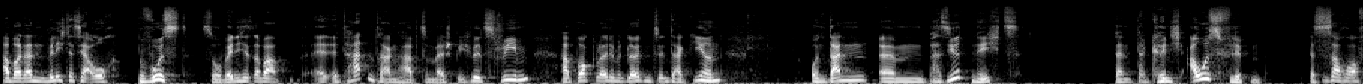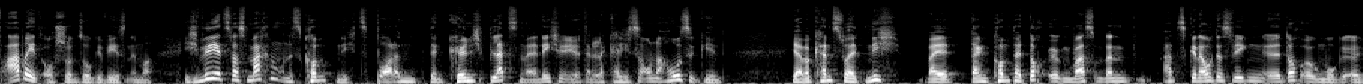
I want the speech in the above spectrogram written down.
Aber dann will ich das ja auch bewusst. So, wenn ich jetzt aber äh, äh Tatendrang habe zum Beispiel, ich will streamen, habe Bock, Leute mit Leuten zu interagieren und dann ähm, passiert nichts, dann, dann könnte ich ausflippen. Das ist auch auf Arbeit auch schon so gewesen immer. Ich will jetzt was machen und es kommt nichts. Boah, dann, dann könnte ich platzen, weil dann denke ich mir, dann kann ich jetzt auch nach Hause gehen. Ja, aber kannst du halt nicht. Weil dann kommt halt doch irgendwas und dann hat es genau deswegen äh, doch irgendwo ge äh,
